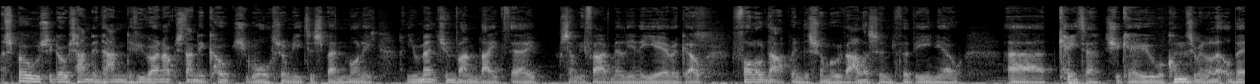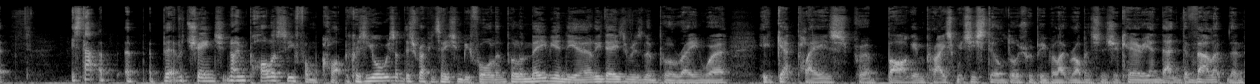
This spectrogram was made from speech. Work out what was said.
I suppose it goes hand in hand. If you've got an outstanding coach, you also need to spend money. And you mentioned Van Dijk there, 75 million a year ago. Followed that up in the summer with Alisson, Fabinho, uh, Keita, Shaqiri, who we'll come to in a little bit. Is that a, a, a bit of a change, not in policy from Klopp? Because he always had this reputation before Liverpool, and maybe in the early days of his Liverpool reign, where he'd get players for a bargain price, which he still does with people like Robertson, Shaqiri, and then develop them.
